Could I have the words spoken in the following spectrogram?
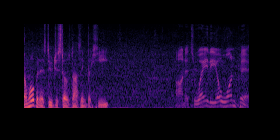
I'm hoping this dude just throws nothing but heat. On its way, the 0-1 pitch.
